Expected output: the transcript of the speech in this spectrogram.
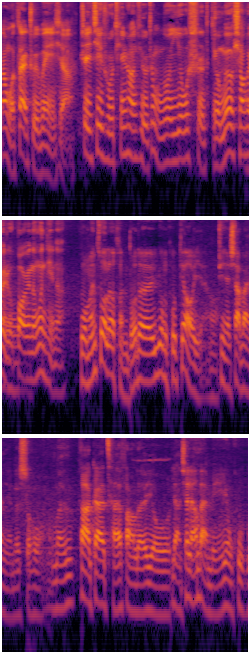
那我再追问一下，这技术听上去有这么多优势，有没有消费者抱怨的问题呢？我们做了很多的用户调研啊，去年下半年的时候，我们大概采访了有两千两百名用户。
